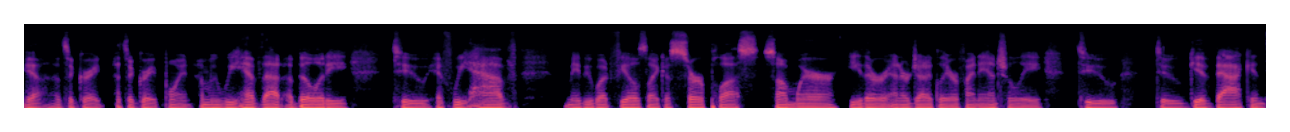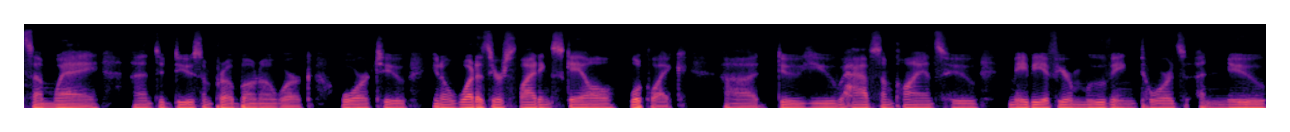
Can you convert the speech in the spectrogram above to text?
Yeah, that's a great that's a great point. I mean, we have that ability to if we have maybe what feels like a surplus somewhere either energetically or financially to to give back in some way and to do some pro bono work or to you know what does your sliding scale look like uh, do you have some clients who maybe if you're moving towards a new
